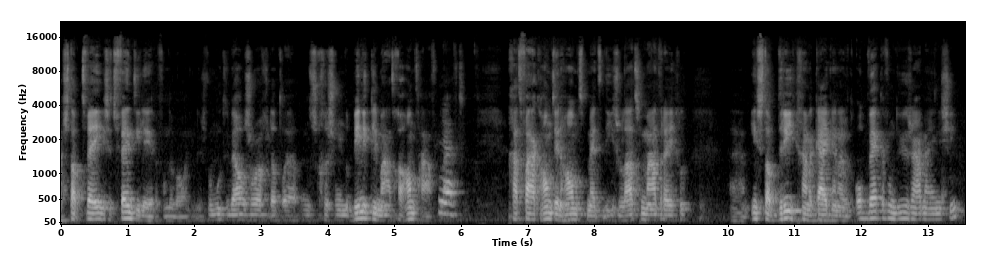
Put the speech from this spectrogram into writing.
stap 2 is het ventileren van de woning. Dus we moeten wel zorgen dat ons gezonde binnenklimaat gehandhaafd blijft. Gaat vaak hand in hand met de isolatiemaatregelen. In stap 3 gaan we kijken naar het opwekken van duurzame energie.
